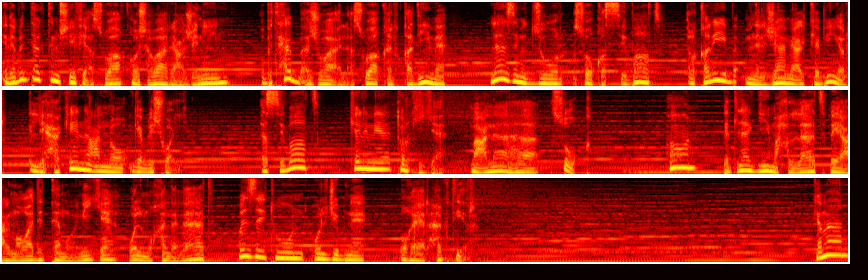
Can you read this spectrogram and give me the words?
إذا بدك تمشي في أسواق وشوارع جنين وبتحب أجواء الأسواق القديمة لازم تزور سوق الصباط القريب من الجامع الكبير اللي حكينا عنه قبل شوي. الصباط كلمة تركية معناها سوق. هون بتلاقي محلات بيع المواد التموينية والمخللات والزيتون والجبنة وغيرها كتير. كمان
